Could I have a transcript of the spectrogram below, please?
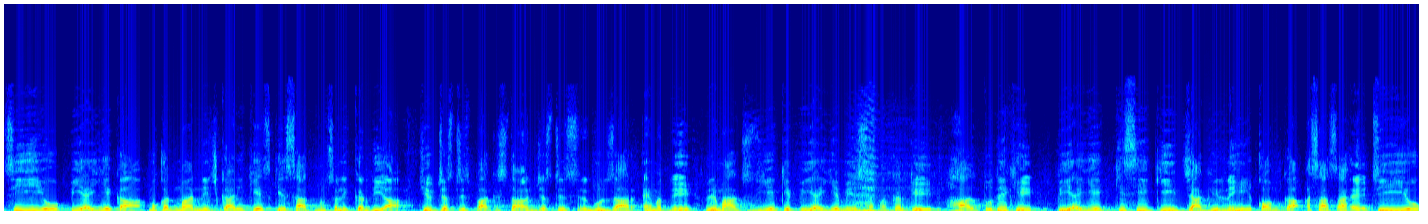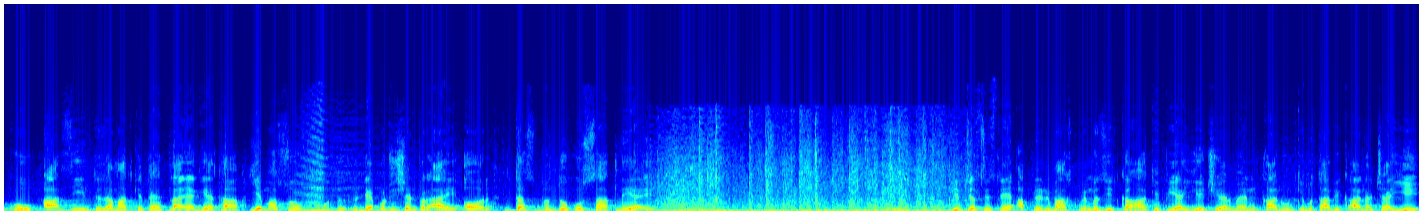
سی ای او پی آئی اے کا مقدمہ نجکاری کیس کے ساتھ منسلک کر دیا۔ Chief justice Pakistan justice Gulzar Ahmed نے ریمارکس دیے کہ پی آئی اے میں سفر کر کے حال تو دیکھیں، پی آئی اے کسی کی جاگیر نہیں، قوم کا اثاثہ ہے۔ سی ای او کو عارضی انتظامات کے تحت لایا گیا تھا۔ یہ موصوف خود ڈیپوٹیشن پر آئے اور دس بندوں کو ساتھ لے آئے۔ چیف جسٹس نے اپنے ریمارکس میں مزید کہا کہ پی آئی اے چیئرمین قانون کے مطابق آنا چاہیے۔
